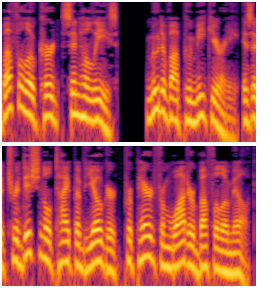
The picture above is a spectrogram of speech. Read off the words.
Buffalo curd Sinhalese, is a traditional type of yogurt prepared from water buffalo milk.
